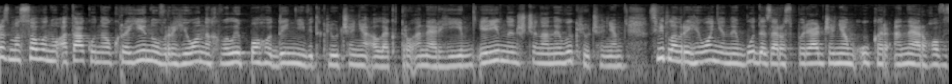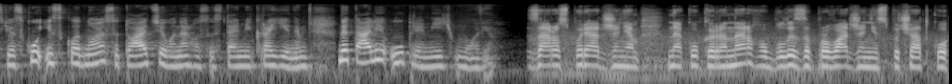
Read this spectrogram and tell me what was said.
Через масовану атаку на Україну в регіонах вели погодинні відключення електроенергії. І Рівненщина не виключення. Світла в регіоні не буде за розпорядженням Укренерго в зв'язку із складною ситуацією в енергосистемі країни. Деталі у прямій мові. За розпорядженням НЕК «Укренерго» були запроваджені спочатку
